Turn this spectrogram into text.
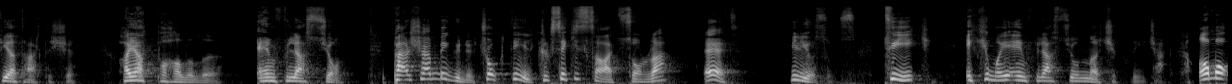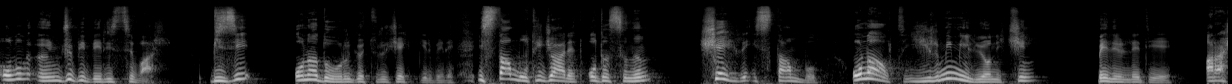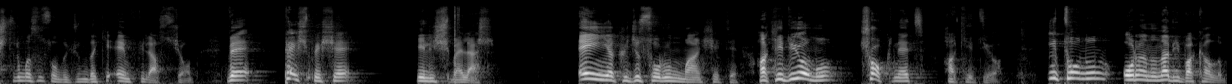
fiyat artışı, hayat pahalılığı, enflasyon. Perşembe günü çok değil 48 saat sonra evet biliyorsunuz TÜİK Ekim ayı enflasyonunu açıklayacak. Ama onun öncü bir verisi var. Bizi ona doğru götürecek bir veri. İstanbul Ticaret Odası'nın şehri İstanbul 16-20 milyon için belirlediği araştırması sonucundaki enflasyon ve peş peşe gelişmeler. En yakıcı sorun manşeti. Hak ediyor mu? Çok net hak ediyor. İTO'nun oranına bir bakalım.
